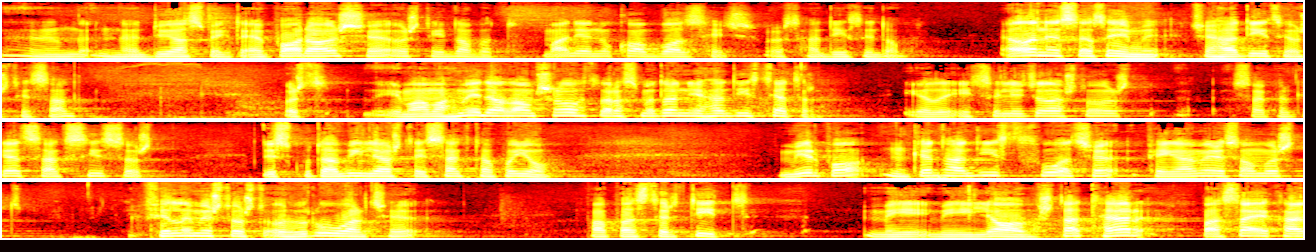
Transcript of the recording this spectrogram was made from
në dy aspekte. E para është se është i dobët. Madje nuk ka bazë hiç, është hadith i dobët. Edhe nëse themi që hadithi është i saktë, është Imam Ahmed Allahu shoh të transmeton një hadith tjetër, edhe i cili gjithashtu është sa përket saktësisë është diskutabile është i saktë apo jo. Mirëpo, në këtë hadith thuhet që pejgamberi salallahu alejhi fillimisht është urdhëruar që papastërtitë me me i la 7 herë, pastaj ka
